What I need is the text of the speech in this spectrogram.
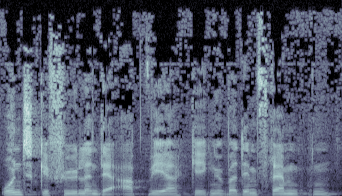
und Gefühlen der Abwehr gegenüber dem Fremden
